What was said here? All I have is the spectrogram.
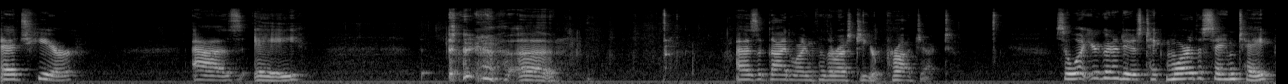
edge here as a uh, as a guideline for the rest of your project. So what you're going to do is take more of the same tape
